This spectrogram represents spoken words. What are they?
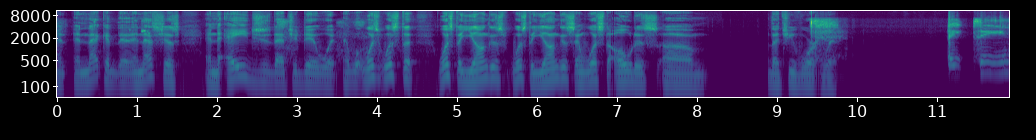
and and that could and that's just and the ages that you deal with. What's what's the what's the youngest? What's the youngest and what's the oldest um, that you've worked with? Eighteen,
